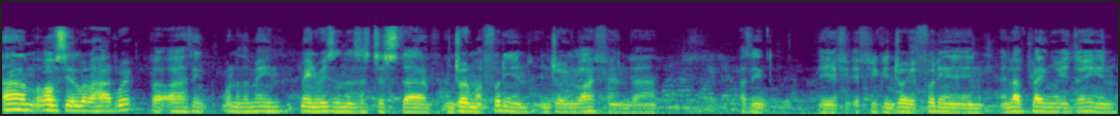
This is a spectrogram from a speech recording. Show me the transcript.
Um, obviously, a lot of hard work, but I think one of the main main reasons is just uh, enjoying my footy and enjoying life. And uh, I think yeah, if, if you can enjoy your footy and, and love playing what you're doing and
